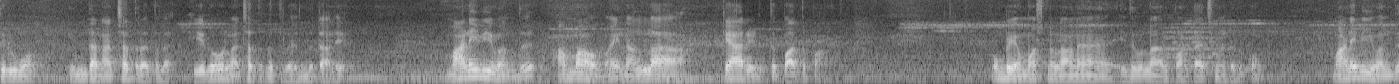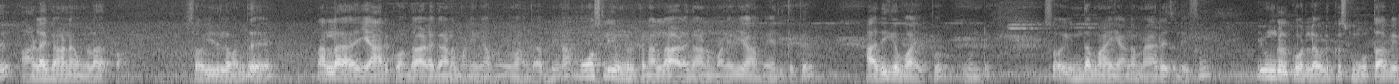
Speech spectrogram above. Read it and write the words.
திருவோம் இந்த நட்சத்திரத்தில் ஏதோ ஒரு நட்சத்திரத்தில் இருந்துட்டாலே மனைவி வந்து அம்மாவை மாதிரி நல்லா கேர் எடுத்து பார்த்துப்பாங்க. ரொம்ப எமோஷ்னலான இதுவெல்லாம் இருக்கும் அட்டாச்மெண்ட் இருக்கும். மனைவி வந்து அழகானவங்களாக இருப்பாங்க. ஸோ இதில் வந்து நல்லா யாருக்கு வந்து அழகான மனைவி அமைவாங்க அப்படின்னா மோஸ்ட்லி உங்களுக்கு நல்ல அழகான மனைவியாக அமையறதுக்கு அதிக வாய்ப்பு உண்டு. ஸோ இந்த மாதிரியான மேரேஜ் லைஃபு இவங்களுக்கு ஒரு லெவலுக்கு ஸ்மூத்தாகவே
